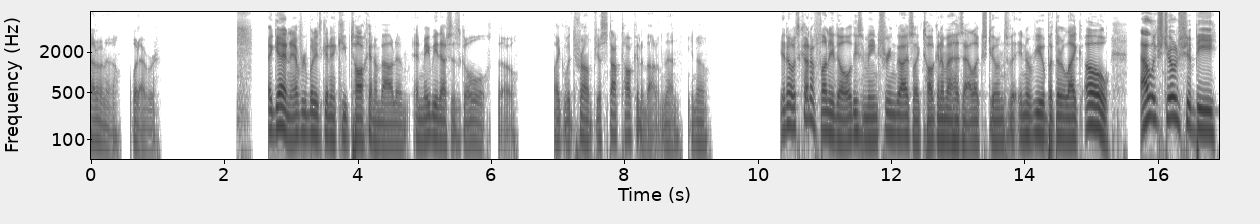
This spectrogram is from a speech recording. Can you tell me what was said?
I don't know, whatever. Again, everybody's going to keep talking about him, and maybe that's his goal. So, like with Trump, just stop talking about him then, you know? You know, it's kind of funny though. All these mainstream guys like talking about his Alex Jones interview, but they're like, "Oh, Alex Jones should be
